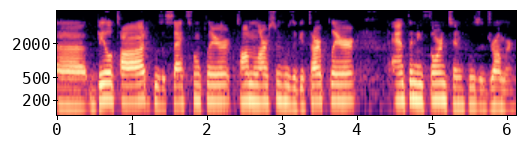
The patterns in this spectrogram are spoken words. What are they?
uh, Bill Todd, who's a saxophone player, Tom Larson, who's a guitar player, Anthony Thornton, who's a drummer,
